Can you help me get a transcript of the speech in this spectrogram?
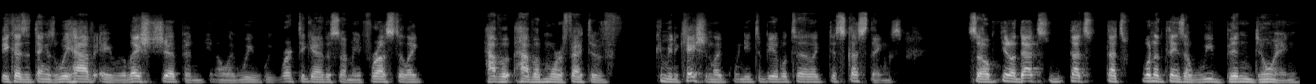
Because the thing is, we have a relationship, and you know, like we we work together. So I mean, for us to like have a have a more effective communication, like we need to be able to like discuss things. So you know, that's that's that's one of the things that we've been doing.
